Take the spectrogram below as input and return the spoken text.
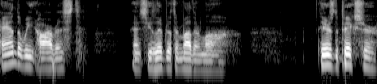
and the wheat harvest, and she lived with her mother in law. Here's the picture.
